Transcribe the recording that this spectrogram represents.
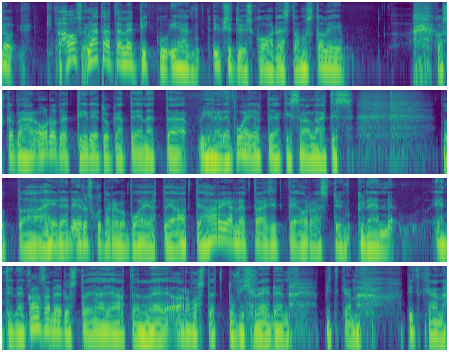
no, haus, lähdetään tälle pikku ihan yksityiskohdasta. Musta oli, koska tähän odotettiin etukäteen, että vihreiden puheenjohtajakisaan lähtisi tota, heidän eduskuntaryhmän puheenjohtaja Atte Harjanne tai sitten Oras Tynkkynen, entinen kansanedustaja ja tälle arvostettu vihreiden pitkän, pitkän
